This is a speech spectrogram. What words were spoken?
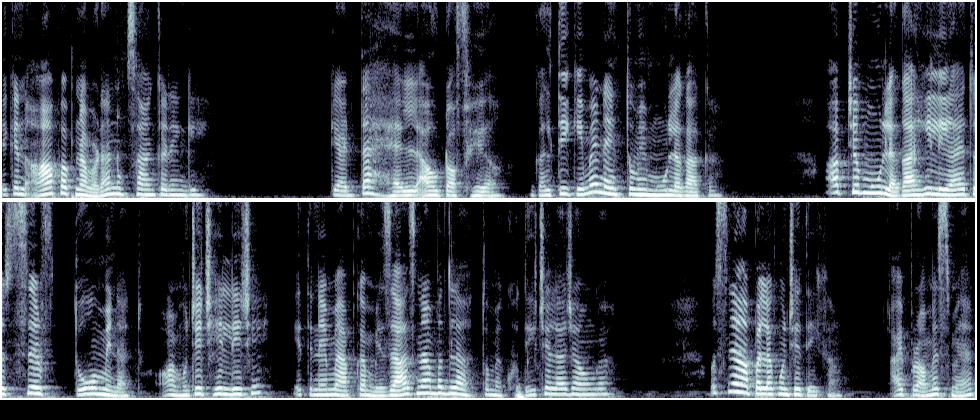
लेकिन आप अपना बड़ा नुकसान करेंगी। Get the hell out of here गलती की मैंने तुम्हें मुँह लगाकर। अब जब मुँह लगा ही लिया है तो सिर्फ़ दो मिनट, और मुझे झेल लीजिए। इतने में आपका मिजाज ना बदला तो मैं खुद ही चला जाऊँगा। उसने आप अलग मुझे देखा। आई प्रॉमिस मैम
